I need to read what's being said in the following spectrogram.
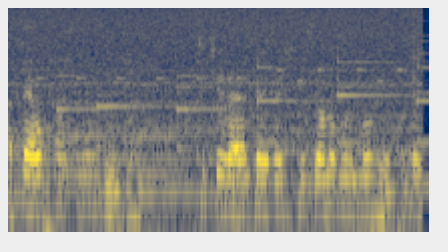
Até o próximo vídeo. Se tiver essa inscrição, eu não vou morrer.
